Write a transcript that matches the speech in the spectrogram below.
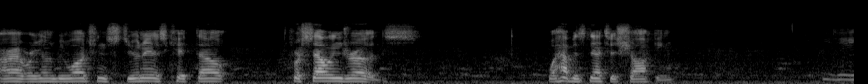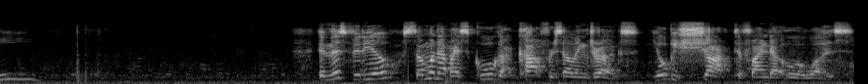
Alright, we're gonna be watching student is kicked out for selling drugs. What happens next is shocking. Yay. In this video, someone at my school got caught for selling drugs. You'll be shocked to find out who it was.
